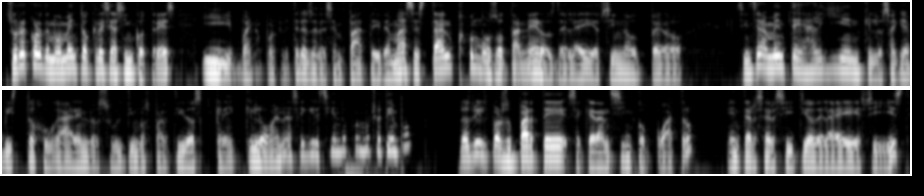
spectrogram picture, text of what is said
Su récord de momento crece a 5-3 y, bueno, por criterios de desempate y demás, están como sotaneros del AFC Note, pero Sinceramente, alguien que los haya visto jugar en los últimos partidos cree que lo van a seguir siendo por mucho tiempo. Los Bills, por su parte, se quedan 5-4 en tercer sitio de la AFC East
